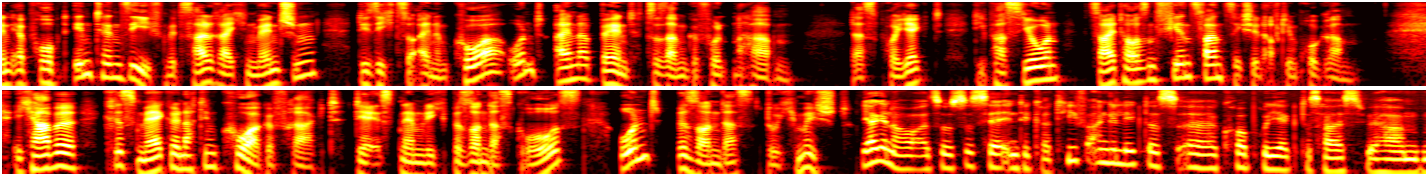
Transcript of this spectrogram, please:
denn er probt intensiv mit zahlreichen Menschen, die sich zu einem Chor und einer Band zusammengefunden haben. Das Projekt Die Passion 2024 steht auf dem Programm. Ich habe Chris Mäkel nach dem Chor gefragt. Der ist nämlich besonders groß und besonders durchmischt. Ja, genau. Also es ist sehr integrativ angelegt, das äh, Chorprojekt. Das heißt, wir haben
